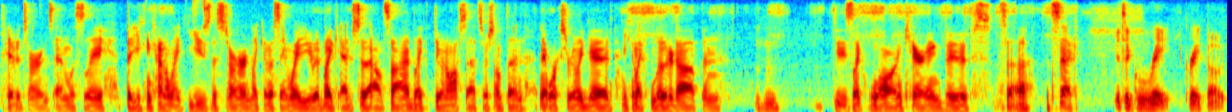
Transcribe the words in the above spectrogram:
pivot turns endlessly, but you can kind of like use the stern like in the same way you would like edge to the outside, like doing offsets or something, and it works really good. You can like load it up and hmm do these like long carrying boofs. It's uh, it's sick. It's a great, great boat.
